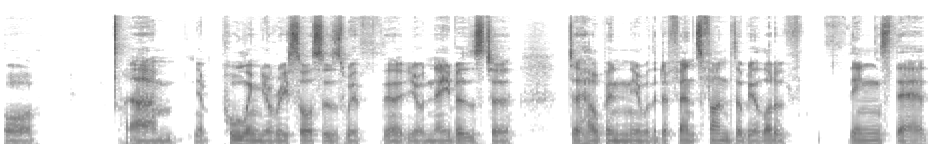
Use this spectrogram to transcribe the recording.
or um, you know, pooling your resources with uh, your neighbors to to help in you know, with the defense fund. There'll be a lot of things there,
